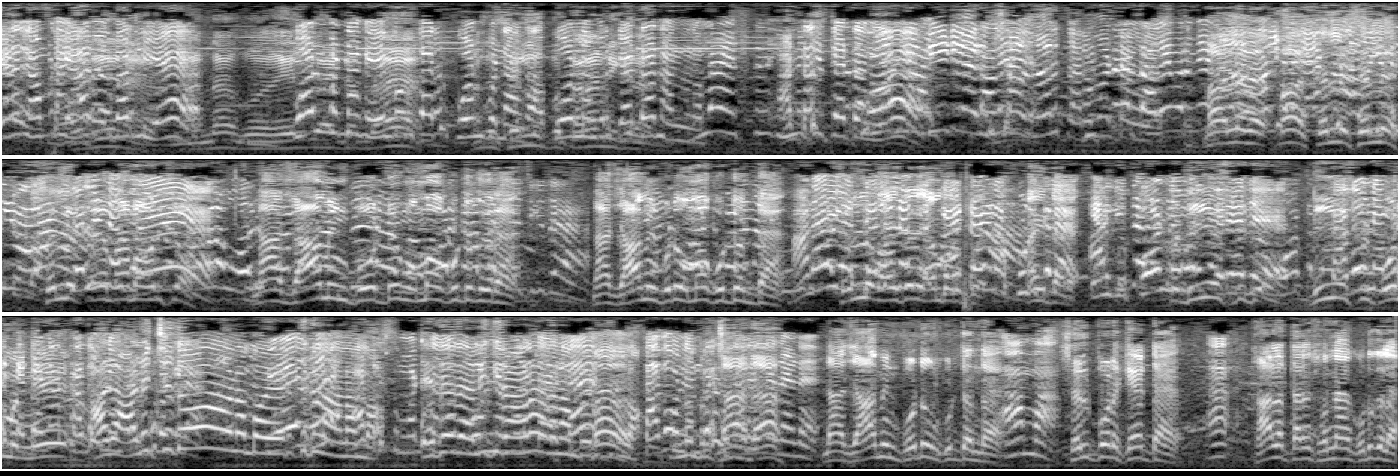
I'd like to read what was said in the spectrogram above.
ஏன்னா நம்மள யாரும் வரலையே. போன் பண்ணாங்க எங்க போன் பண்ணாங்க. போன் நம்பர் கேட்டா நாங்க அட்ரஸ் கேட்டாங்க மா, இல்ல, மா, செல்லு செல்லு செல்லு. நான் ஜாமீன் போட்டு உங்க அம்மா கூட்டு நான் ஜாமீன் போட்டு அம்மா கூட்டு வந்துட்டேன். செல்லு வாங்கி கொடுக்கல. எனக்கு போன் பண்ணி. அதை அழிச்சதும் நம்ம எடுத்துக்கலாம் நம்ம. எது எது அழிக்கிறாங்களோ அதை நம்ம எடுத்துக்கலாம். நான். ஜாமீன் போட்டு உங்க கூட்டு வந்தேன். கேட்டேன். காலை தரேன் சொன்னாங்க கொடுக்கல.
